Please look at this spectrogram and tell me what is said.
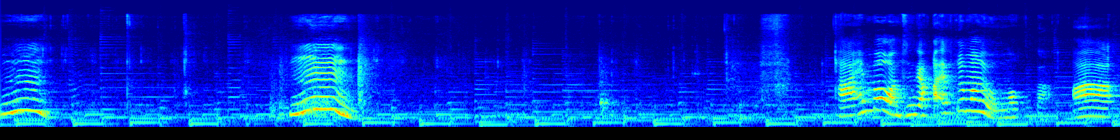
음. 음. 아 햄버거는 진짜 깔끔하게 못 먹다. 아.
